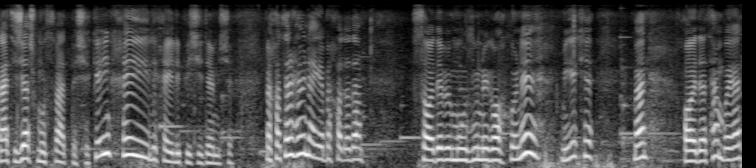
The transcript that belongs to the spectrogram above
نتیجهش مثبت بشه که این خیلی خیلی پیچیده میشه. به خاطر همین اگه بخواد آدم ساده به موضوع نگاه کنه میگه که من قاعدتا باید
